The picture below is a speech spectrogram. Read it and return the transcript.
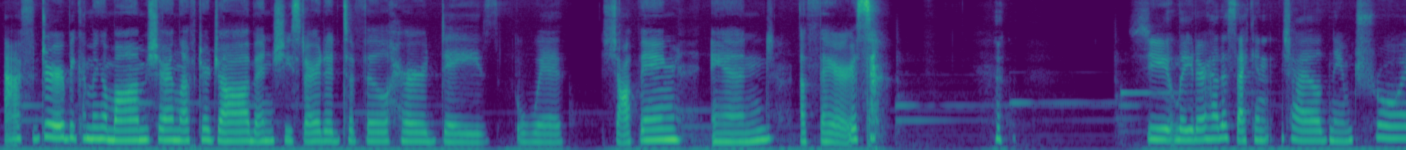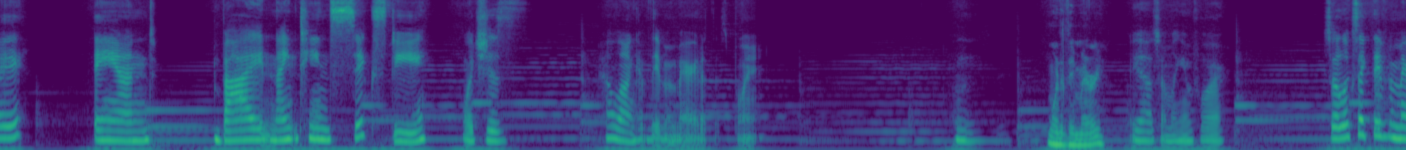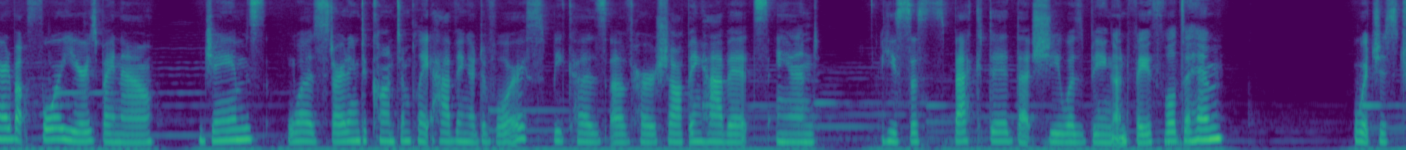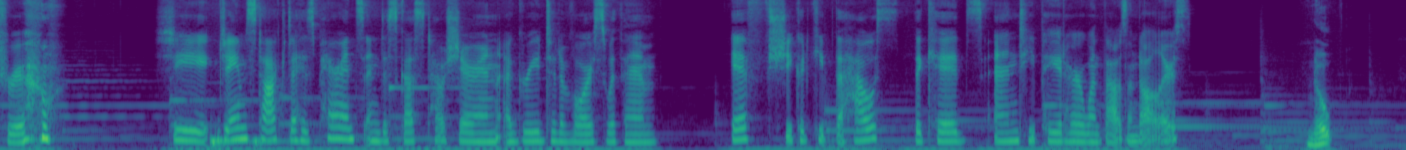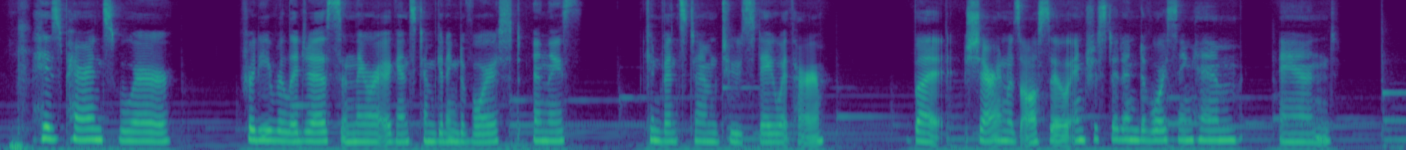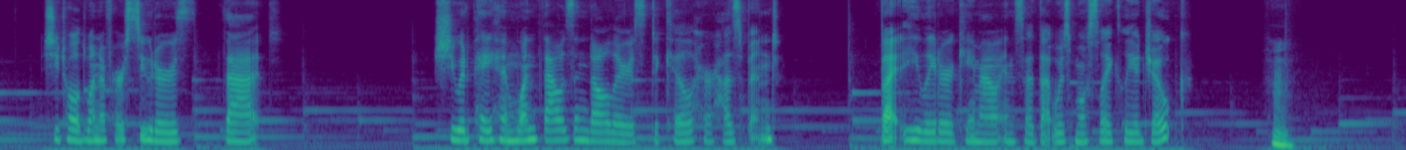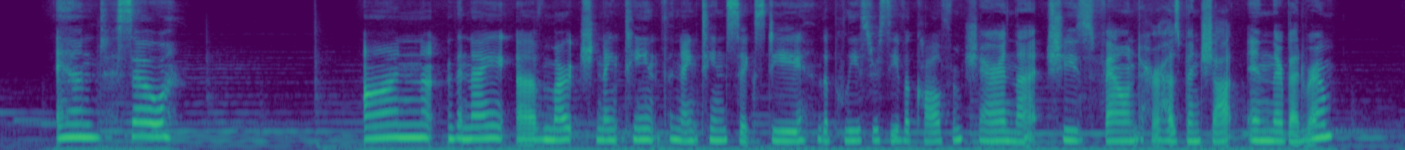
After becoming a mom, Sharon left her job and she started to fill her days with shopping and affairs. she later had a second child named Troy, and by 1960, which is how long have they been married at this point? Hmm. When did they marry? Yeah, that's what I'm looking for. So it looks like they've been married about four years by now. James was starting to contemplate having a divorce because of her shopping habits, and he suspected that she was being unfaithful to him, which is true. she James talked to his parents and discussed how Sharon agreed to divorce with him if she could keep the house, the kids, and he paid her $1,000 Nope. his parents were pretty religious and they were against him getting divorced and they convinced him to stay with her. But Sharon was also interested in divorcing him and she told one of her suitors that she would pay him $1,000 to kill her husband. But he later came out and said that was most likely a joke. Hmm. And so, on the night of March 19th, 1960, the police receive a call from Sharon that she's found her husband shot in their bedroom.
